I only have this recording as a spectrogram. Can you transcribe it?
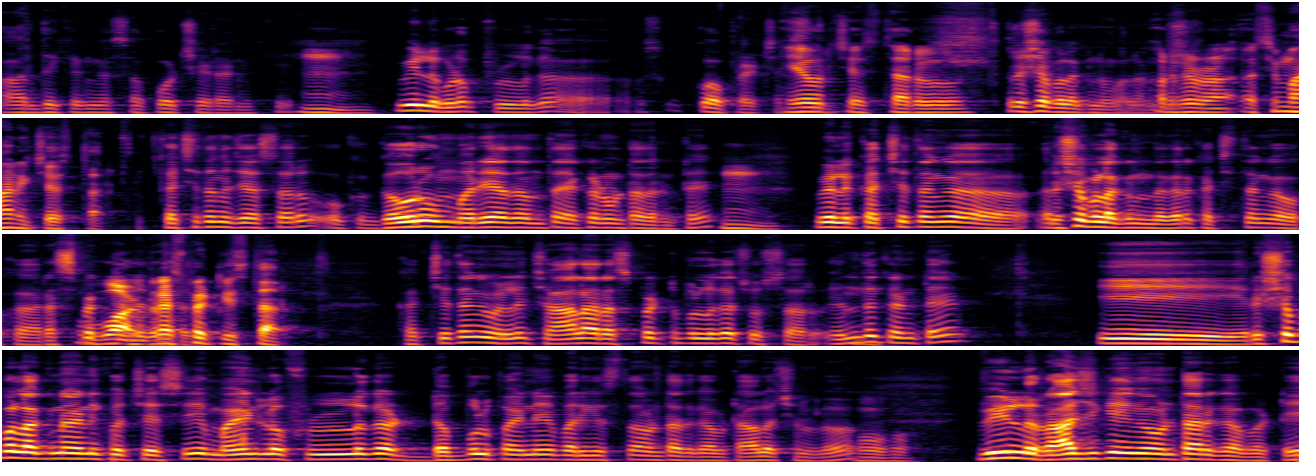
ఆర్థికంగా సపోర్ట్ చేయడానికి. వీళ్ళు కూడా ఫుల్గా కోఆపరేట్ చేస్తారు. ఎవరు చేస్తారు? వృషభ లగ్నం వృషభ- సింహానికి చేస్తారు. ఖచ్చితంగా చేస్తారు. ఒక గౌరవం మర్యాద అంతా ఎక్కడ ఉంటుందంటే. వీళ్ళు ఖచ్చితంగా రిషభ లగ్నం దగ్గర ఖచ్చితంగా ఒక రెస్పెక్ట్ రెస్పెక్ట్ ఇస్తారు. ఖచ్చితంగా వీళ్ళని చాలా రెస్పెక్టబుల్గా చూస్తారు. ఎందుకంటే ఈ రిషభ లగ్నానికి వచ్చేసి మైండ్లో ఫుల్గా డబ్బుల పైనే పరిగిస్తూ ఉంటుంది కాబట్టి ఆలోచనలో. వీళ్ళు రాజకీయంగా ఉంటారు కాబట్టి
